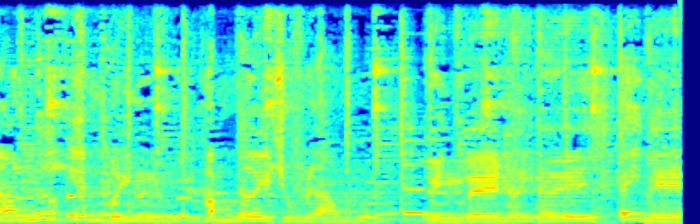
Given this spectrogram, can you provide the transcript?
Non nước yên bình khắp nơi chung lòng. Mình về nơi đây, cái miền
